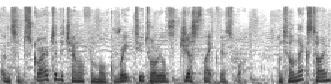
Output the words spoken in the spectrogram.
and subscribe to the channel for more great tutorials just like this one. Until next time,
